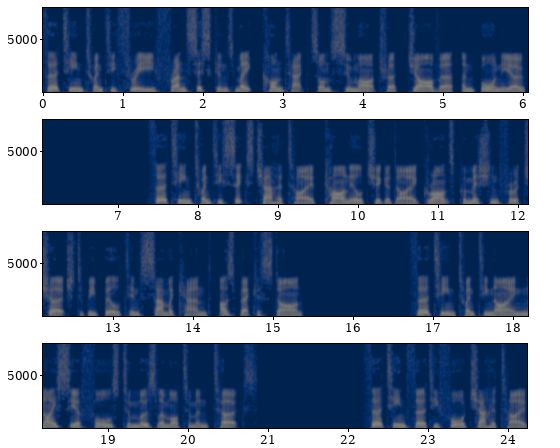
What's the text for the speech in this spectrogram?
1323 Franciscans make contacts on Sumatra, Java, and Borneo 1326 Chagatai Khan Ilchigadai grants permission for a church to be built in Samarkand, Uzbekistan. 1329 Nicaea falls to Muslim Ottoman Turks. 1334 Chagatai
